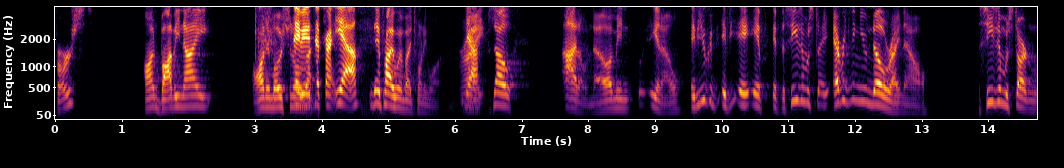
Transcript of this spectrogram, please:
first on Bobby Knight on emotional. Maybe it's different. Yeah. they probably win by 21 Yeah. so i don't know i mean you know if you could if if if the season was everything you know right now the season was starting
